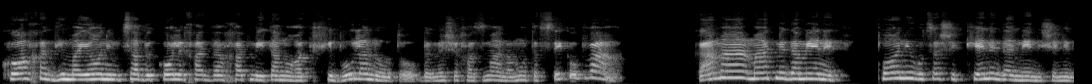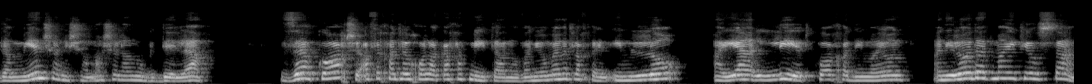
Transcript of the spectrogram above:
כוח הדמיון נמצא בכל אחד ואחת מאיתנו, רק חיבו לנו אותו במשך הזמן, אמרו תפסיקו כבר, כמה, מה את מדמיינת? פה אני רוצה שכן נדמיין, שנדמיין שהנשמה שלנו גדלה. זה הכוח שאף אחד לא יכול לקחת מאיתנו, ואני אומרת לכם, אם לא היה לי את כוח הדמיון, אני לא יודעת מה הייתי עושה.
